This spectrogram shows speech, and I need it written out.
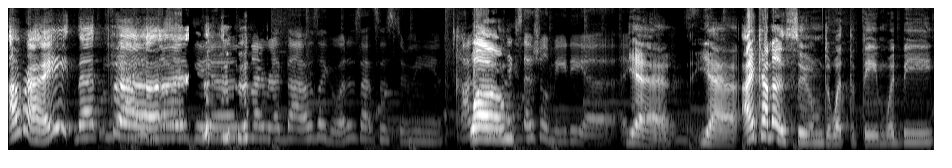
all right, that's Yeah, I uh idea. When I read that, I was like, what is that supposed to mean? Obviously, Well- like social media. I Yeah. guess. yeah, I kind of assumed what the theme would be,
